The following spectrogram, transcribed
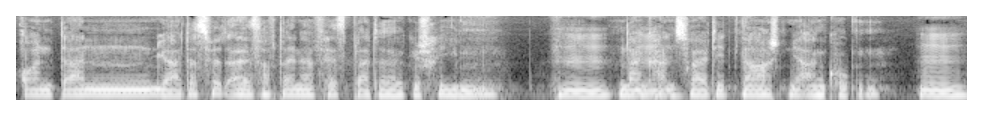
Und dann, ja, das wird alles auf deiner Festplatte geschrieben. Hm. Und dann hm. kannst du halt die Nachrichten dir angucken. Hm.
